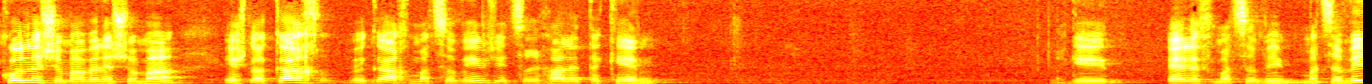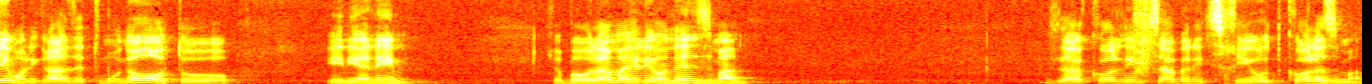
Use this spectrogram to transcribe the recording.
כל נשמה ונשמה יש לה כך וכך מצבים שהיא צריכה לתקן. נגיד אלף מצבים, מצבים או נקרא לזה תמונות או עניינים. עכשיו בעולם העליון אין זמן. זה הכל נמצא בנצחיות כל הזמן.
